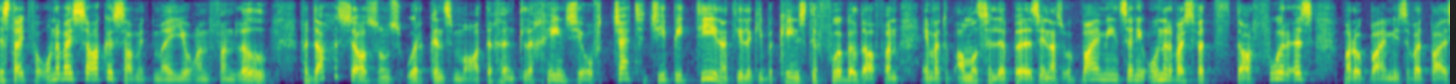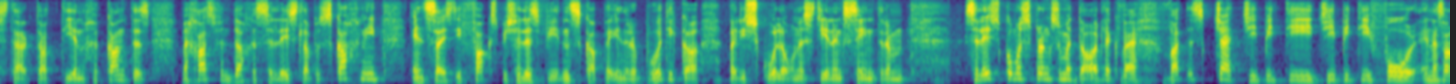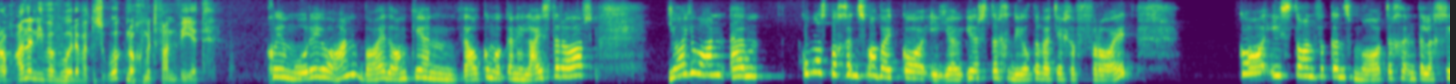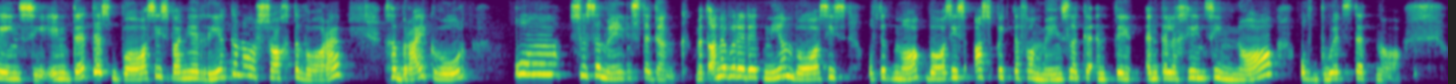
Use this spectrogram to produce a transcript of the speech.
Dis tyd vir onderwys sake saam met my Johan van Lille. Vandag gesels ons oor kunsmatige intelligensie of ChatGPT, natuurlik die bekendste voorbeeld daarvan en wat op almal se lippe is en daar's ook baie mense in die onderwys wat daarvoor is, maar ook baie mense wat baie sterk daarteen gekant is. My gas vandag is Celeste Labuskaghni en sy is die vakspesialis wetenskappe en robotika by die skole ondersteuningsentrum. Celeste, kom ons spring sommer dadelik weg. Wat is ChatGPT, GPT-4 en is daar nog ander nuwe woorde wat ons ook nog moet van weet? Goeiemôre Johan, baie dankie en welkom ook aan die luisteraars. Ja Johan, ehm um, kom ons begin sommer by KI, jou eerste gedeelte wat jy gevra het. KI staan vir kunsmatige intelligensie en dit is basies wanneer rekenaarsagteware gebruik word om soos 'n mens te dink. Met ander woorde dit neem basies of dit maak basies aspekte van menslike intelligensie na of boots dit na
